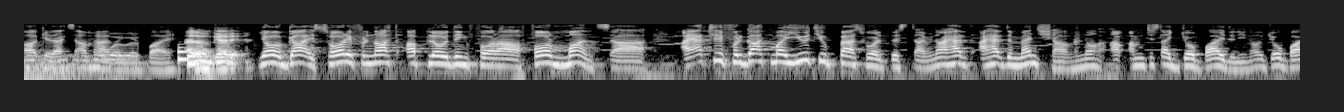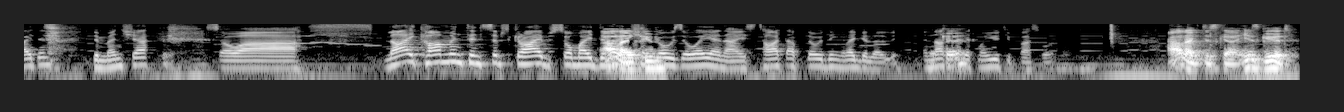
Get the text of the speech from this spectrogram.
Okay, that's, I'm having you. Bye. I don't get it. Yo, guys, sorry for not uploading for uh four months. Uh, I actually forgot my YouTube password this time. You know, I have I have dementia. You know, I, I'm just like Joe Biden. You know, Joe Biden, dementia. So uh, like, comment, and subscribe so my I like dementia goes away and I start uploading regularly and not Okay. forget my YouTube password. I like this guy. He's good.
